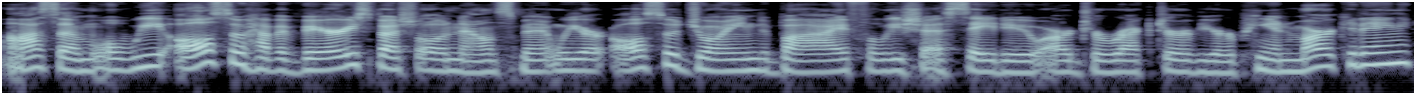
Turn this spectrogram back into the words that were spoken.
Awesome. Well, we also have a very special announcement. We are also joined by Felicia Asiedu, our Director of European Marketing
